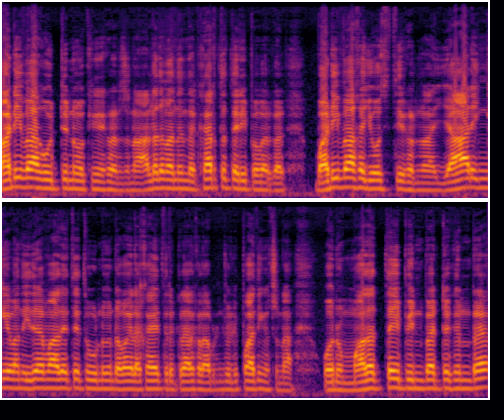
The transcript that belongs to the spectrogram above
வடிவாக உற்று நோக்கினீர்கள் சொன்னால் அல்லது வந்து இந்த கருத்து தெரிப்பவர்கள் வடிவாக யோசித்தீர்கள் சொன்னால் யார் இங்கே வந்து இதவாதத்தை தூண்டுகின்ற வகையில் கயத்திருக்கிறார்கள் அப்படின்னு சொல்லி பார்த்தீங்கன்னு சொன்னால் ஒரு மதத்தை பின்பற்றுகின்ற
